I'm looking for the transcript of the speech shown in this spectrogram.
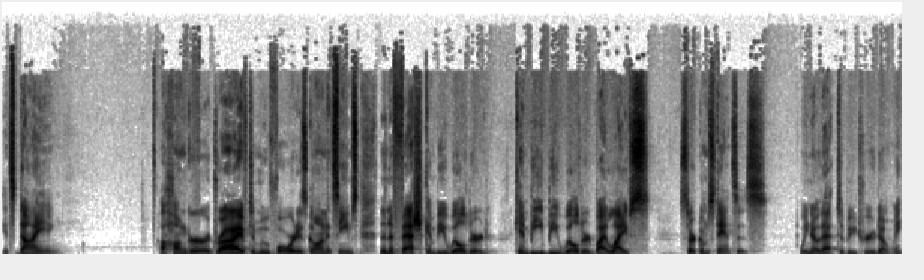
It's dying. A hunger or drive to move forward is gone. It seems the nephesh can be bewildered, can be bewildered by life's circumstances. We know that to be true, don't we?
